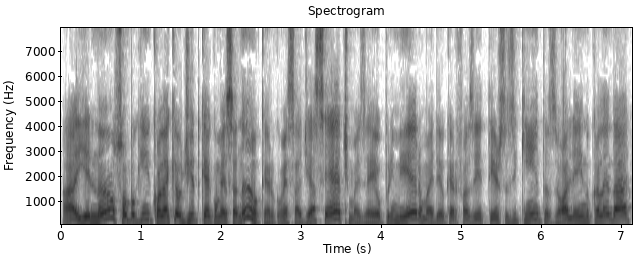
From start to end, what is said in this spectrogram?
Aí ele, não, só um pouquinho, qual é que é o dia que quer começar? Não, eu quero começar dia 7, mas aí é o primeiro, mas daí eu quero fazer terças e quintas, olha aí no calendário.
